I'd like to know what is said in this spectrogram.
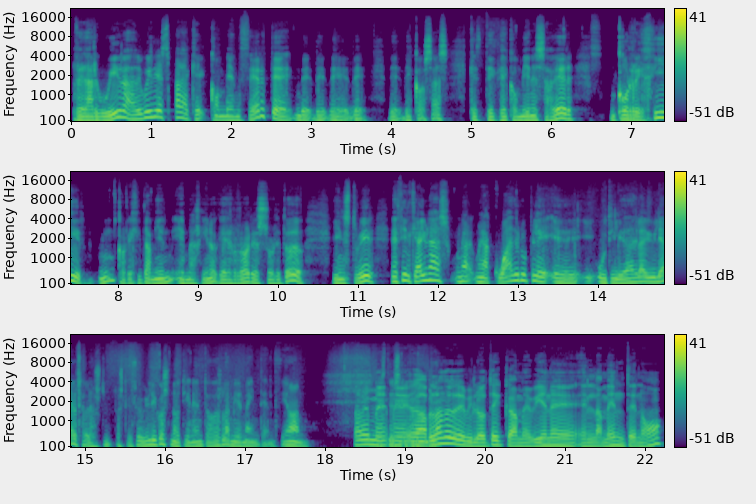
redarguir, redarguir es para que convencerte de, de, de, cosas que te, conviene saber, corregir, corregir también, imagino que errores sobre todo, instruir. Es decir, que hay una, una, cuádruple eh, utilidad de la Biblia, o sea, los, los textos bíblicos no tienen todos la misma intención. Este hablando de biblioteca, me viene en la mente, ¿no?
